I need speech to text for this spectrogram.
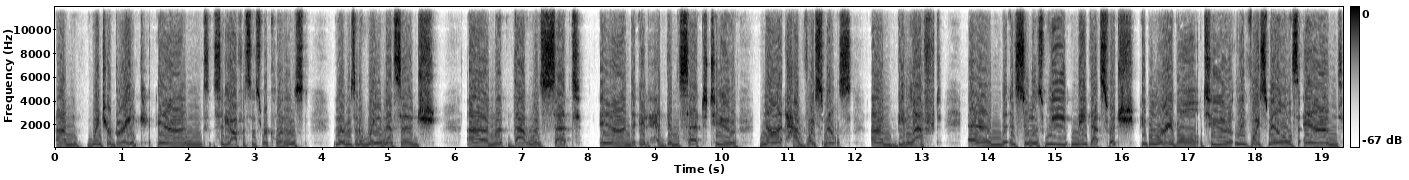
um, winter break and city offices were closed, there was an away message um, that was set, and it had been set to not have voicemails um, be left. And as soon as we made that switch, people were able to leave voicemails, and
